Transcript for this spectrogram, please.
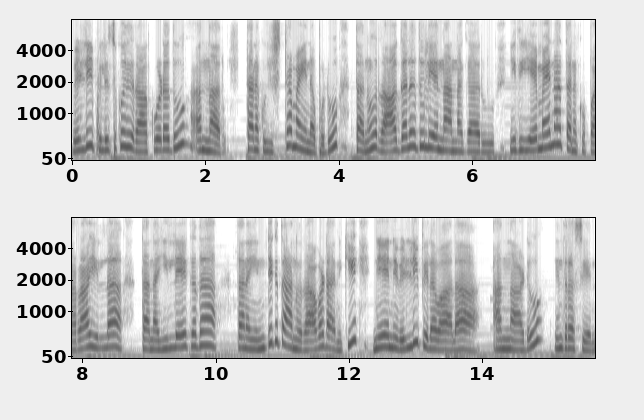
వెళ్ళి పిలుచుకొని రాకూడదు అన్నారు. తనకు ఇష్టమైనప్పుడు తను రాగలదులే నాన్నగారు. ఇది ఏమైనా తనకు పరా ఇల్లా తన ఇల్లే కదా. తన ఇంటికి తాను రావడానికి నేను వెళ్ళి పిలవాలా? అన్నాడు ఇంద్రసేన్.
